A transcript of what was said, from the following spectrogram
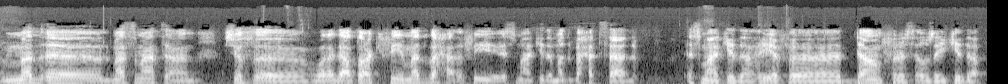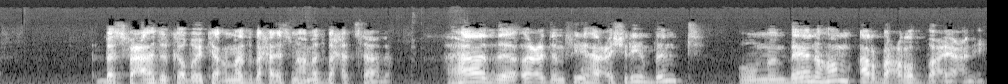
مذ... آه، ما سمعت عن شوف آه، ولا قاطعك في مذبحة في اسمها كذا مذبحة سالم اسمها كذا هي في دانفرس أو زي كذا. بس في عهد الكابوي كان مذبحة اسمها مذبحة سالم. هذا أعدم فيها عشرين بنت ومن بينهم أربع رضع يعني.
